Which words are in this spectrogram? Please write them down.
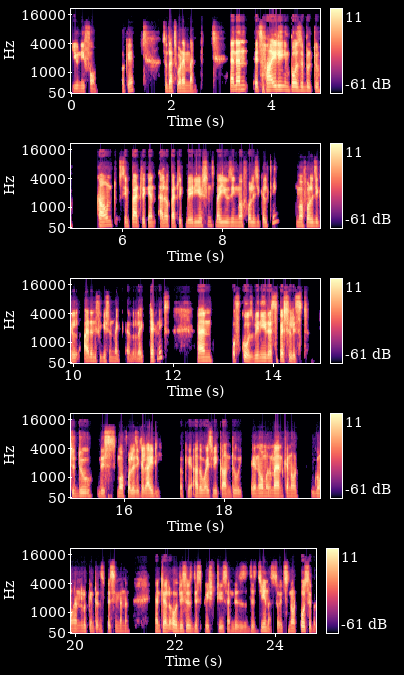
uniform. Okay, so that's what I meant. And then it's highly impossible to count sympatric and allopatric variations by using morphological thing, morphological identification uh, like techniques. And of course, we need a specialist to do this morphological ID. Okay, otherwise we can't do it. A normal man cannot go and look into the specimen and, and tell, oh, this is this species and this is this genus. So it's not possible.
